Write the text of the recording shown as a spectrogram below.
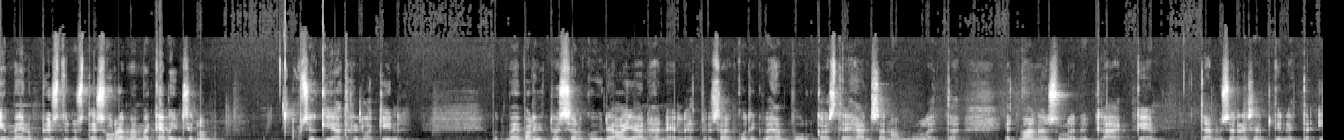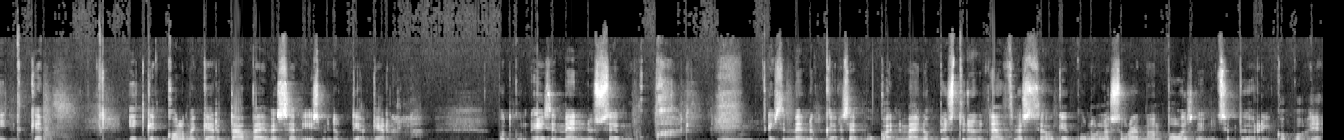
Ja mä en ole pystynyt sitä suremaan. Mä kävin silloin psykiatrillakin, mutta mä en valitettavasti saanut kuin yhden ajan hänelle. Että sain kuitenkin vähän purkaa sitä ja hän sanoi mulle, että, että mä annan sulle nyt lääkkeen, tämmöisen reseptin, että itke. Itke kolme kertaa päivässä viisi minuuttia kerrallaan. Mutta kun ei se mennyt sen mukaan. Mm. Ei se mennytkään sen mukaan. Niin mä en ole pystynyt nyt nähtävässä oikein kunnolla suremaan pois, niin nyt se pyörii koko ajan.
